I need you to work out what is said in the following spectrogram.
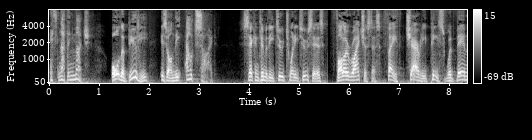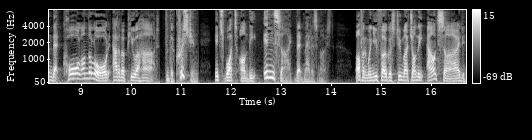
it's nothing much. All the beauty is on the outside. 2 Timothy 2:22 says, "Follow righteousness, faith, charity, peace with them that call on the Lord out of a pure heart." For the Christian, it's what's on the inside that matters most. Often when you focus too much on the outside,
